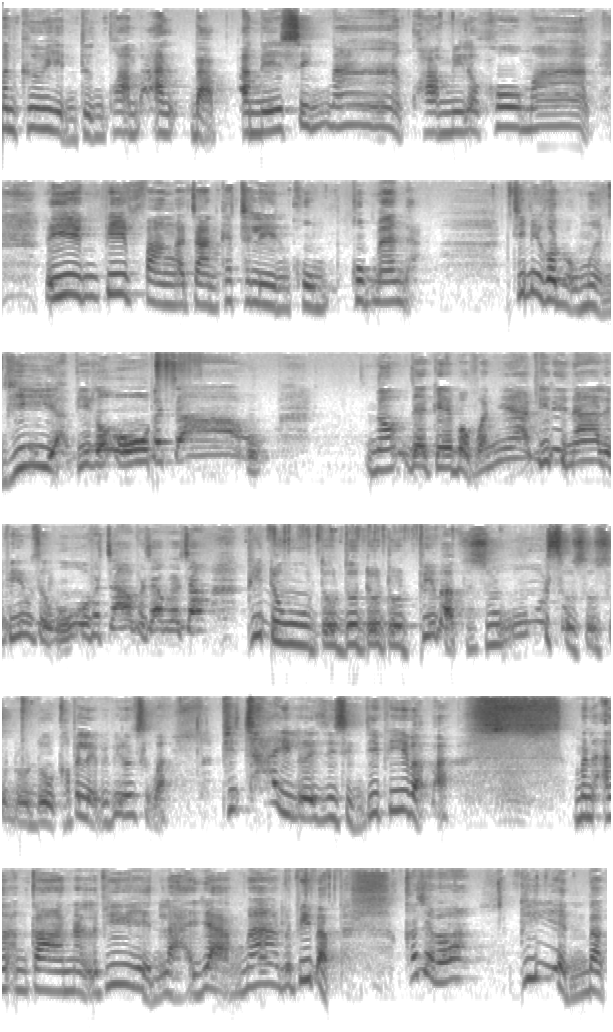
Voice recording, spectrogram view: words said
มันคือเห็นถึงความแบบ amazing มาก ความมิราโคมากแล้วยิ่งพี่ฟังอาจารย์แคทเธอรีนคุมคุปแมนอะ ที่มีคนบอกเหมือนพี่อะพี่ก็โอ้พระเจ้าเนาะเดเกบอกว่าเนี่ยพี่ดีหน้าเลยพี่รู้สึกโอ้พระเจ้าพระเจ้าพระเจ้า พี่ดูดูดูดูดูพี่แบบสูสุดสุดสุดดูดูเขาไปเลยพี่รู้สึกว่า พี่ใช่เลยในสิ่งที่พี่แบบว่ามันอลังการอะแล้วพี่เห็นหลายอย่างมากแล้วพี่แบบ เข้าใจว่าพี่เห็นแบบ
